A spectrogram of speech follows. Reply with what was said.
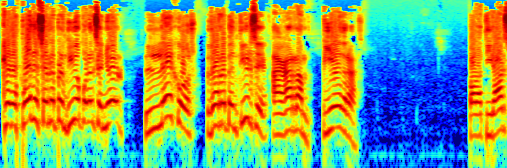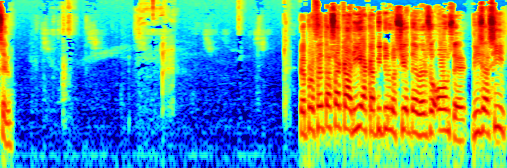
Que después de ser reprendido por el Señor, lejos de arrepentirse, agarran piedras para tirárselo. El profeta Zacarías capítulo 7 verso 11 dice así,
